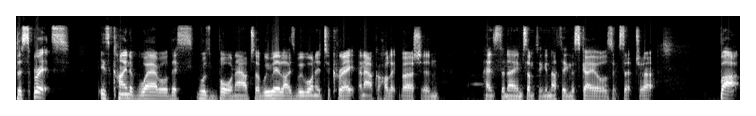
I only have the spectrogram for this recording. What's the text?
the spritz is kind of where all this was born out of. We realized we wanted to create an alcoholic version hence the name something and nothing, the scales, etc. But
